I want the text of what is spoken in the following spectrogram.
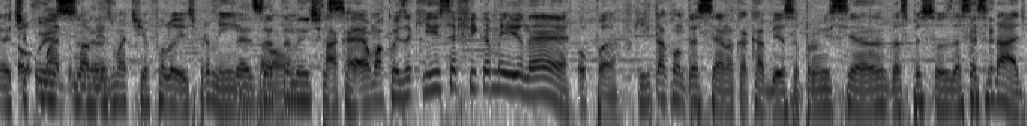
É tipo uma, isso. uma né? vez uma tia falou isso pra mim. É então, exatamente saca? isso. É uma coisa que você fica meio, né? Opa, o que, que tá acontecendo com a cabeça provinciana das pessoas dessa cidade?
